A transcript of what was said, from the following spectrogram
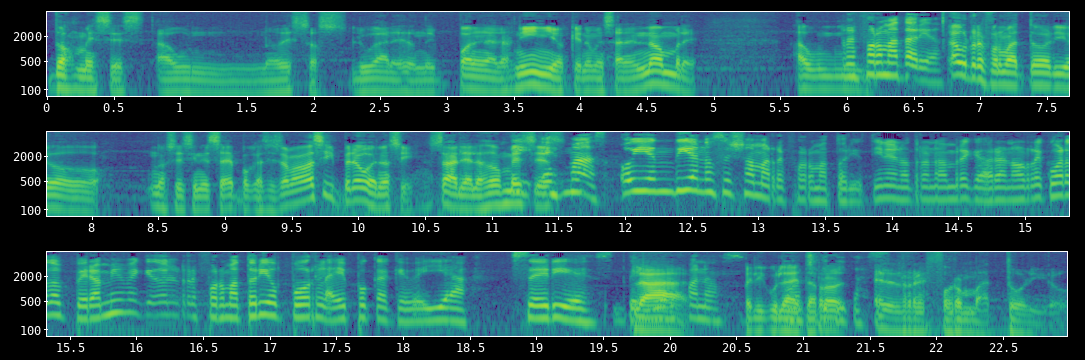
dos meses a uno de esos lugares donde ponen a los niños, que no me sale el nombre, a un, Reformatorio. a un reformatorio, no sé si en esa época se llamaba así, pero bueno, sí, sale a los dos meses. es más, hoy en día no se llama reformatorio, tienen otro nombre que ahora no recuerdo, pero a mí me quedó el reformatorio por la época que veía series de Claro, huérfanos. película de terror. El Reformatorio.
